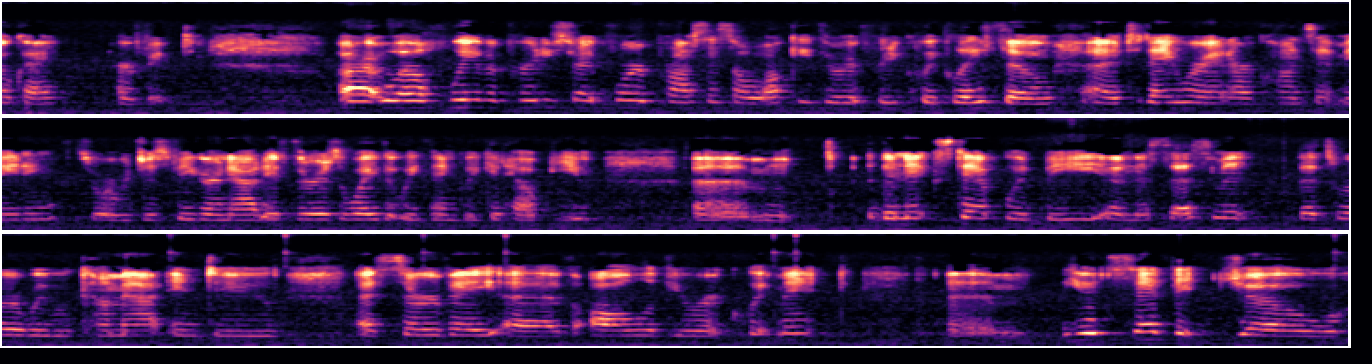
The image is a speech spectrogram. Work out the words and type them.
Okay, perfect. All right, well, we have a pretty straightforward process. I'll walk you through it pretty quickly. So, uh, today we're at our concept meeting, so we're just figuring out if there is a way that we think we could help you. Um, the next step would be an assessment. That's where we would come out and do a survey of all of your equipment. Um, you had said that Joe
